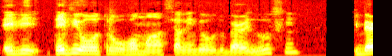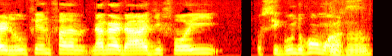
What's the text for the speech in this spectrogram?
Teve, teve outro romance além do, do Barry Lúthien, que Barry Lúthien, na verdade, foi o segundo romance uhum.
